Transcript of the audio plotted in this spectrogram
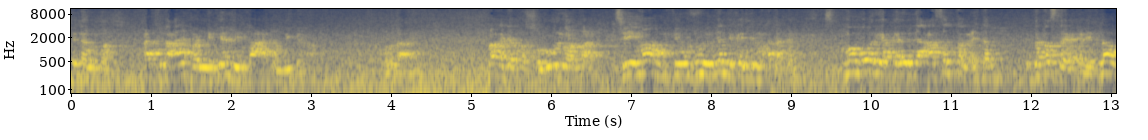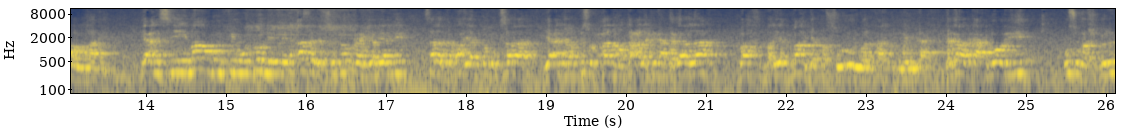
سنة لما عد معاني فرنك يلي طاعة بكنا والله. بهجة السرور والفرح سيماهم في وجوههم يلي كي حتى ما قول يا كليل لا عسلت وعتم ده تصدق يا كليل. لا والله. يعني سيماهم في وجوههم من أثر السجود كي يلي بهجة النبوك سلة يعني رب سبحانه وتعالى بهجة السرور والفرح الميلة تقال الكعب نوري وسوق الشجوري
